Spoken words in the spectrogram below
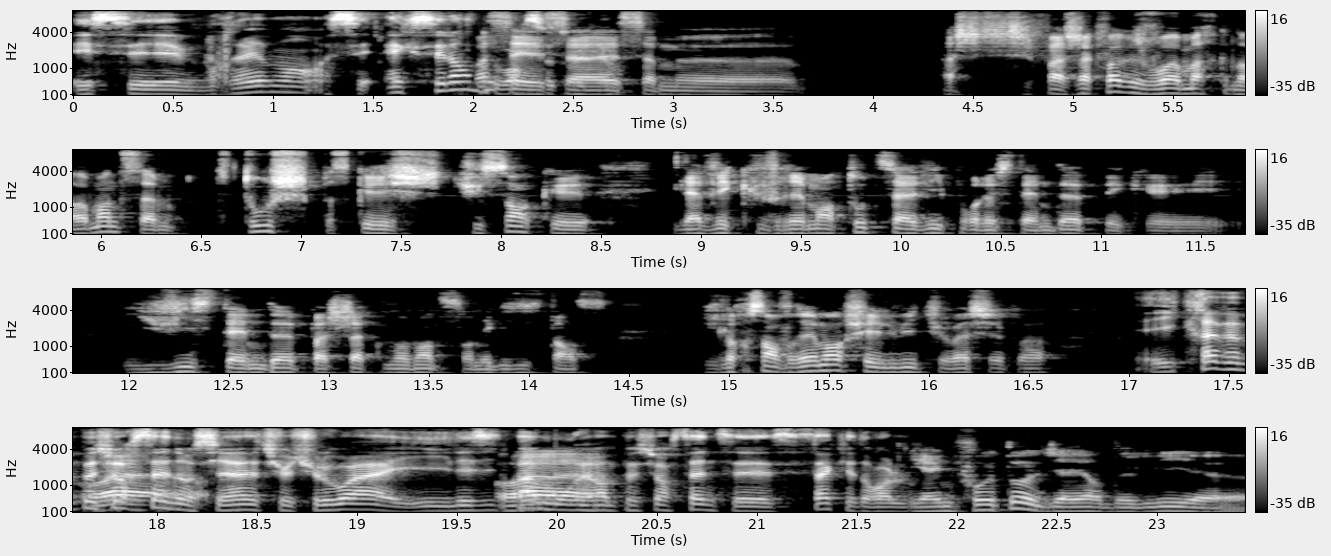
Et c'est vraiment, c'est excellent de voir ce ça. Ça me, à chaque fois que je vois Marc Normand, ça me touche parce que tu sens que il a vécu vraiment toute sa vie pour le stand-up et que il vit stand-up à chaque moment de son existence. Je le ressens vraiment chez lui, tu vois, je sais pas. Et il crève un peu sur scène aussi, hein, tu, tu, le vois, il hésite pas à mourir un peu sur scène, c'est ça qui est drôle. Il y a une photo d'ailleurs de lui euh,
